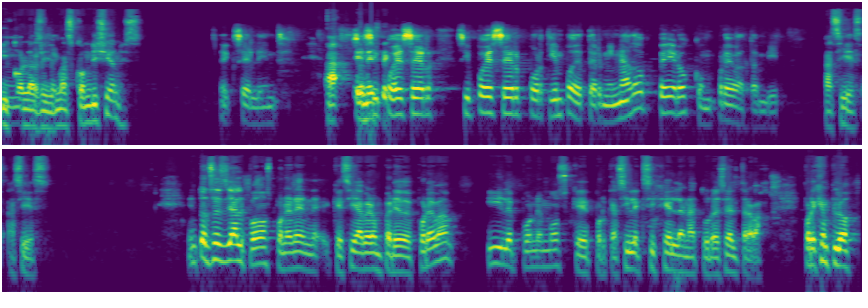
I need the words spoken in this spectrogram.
y con mm, las mismas condiciones. Excelente. Ah, sí, este puede ser, sí puede ser por tiempo determinado, pero con prueba también. Así es, así es. Entonces ya le podemos poner en que sí habrá un periodo de prueba y le ponemos que porque así le exige la naturaleza del trabajo. Por ejemplo,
